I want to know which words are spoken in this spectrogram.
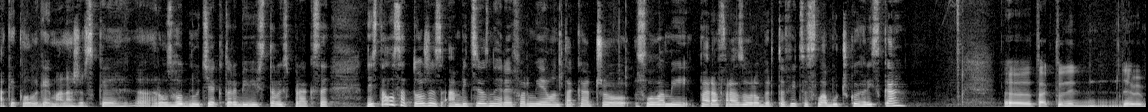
akékoľvek aj manažerské e, rozhodnutia, ktoré by vyvstali z praxe. Nestalo sa to, že z ambicioznej reformy je len taká, čo slovami parafrázou Roberta Fica slabúčko hryska? E, tak to ne, neviem,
